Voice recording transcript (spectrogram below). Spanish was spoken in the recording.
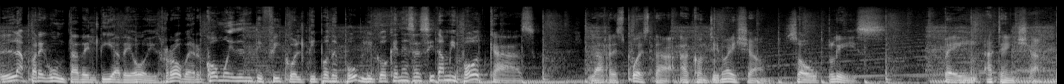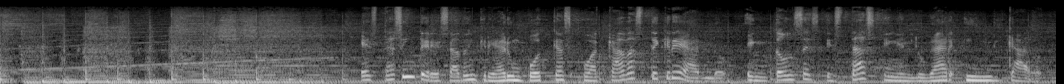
La pregunta del día de hoy, Robert, ¿cómo identifico el tipo de público que necesita mi podcast? La respuesta a continuation, so please pay attention. ¿Estás interesado en crear un podcast o acabas de crearlo? Entonces estás en el lugar indicado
